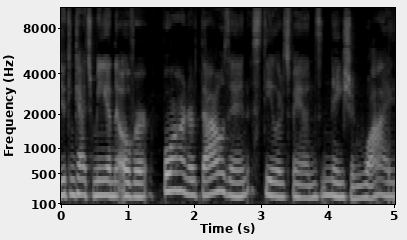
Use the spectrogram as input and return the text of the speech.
You can catch me and the over 400,000 Steelers fans nationwide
